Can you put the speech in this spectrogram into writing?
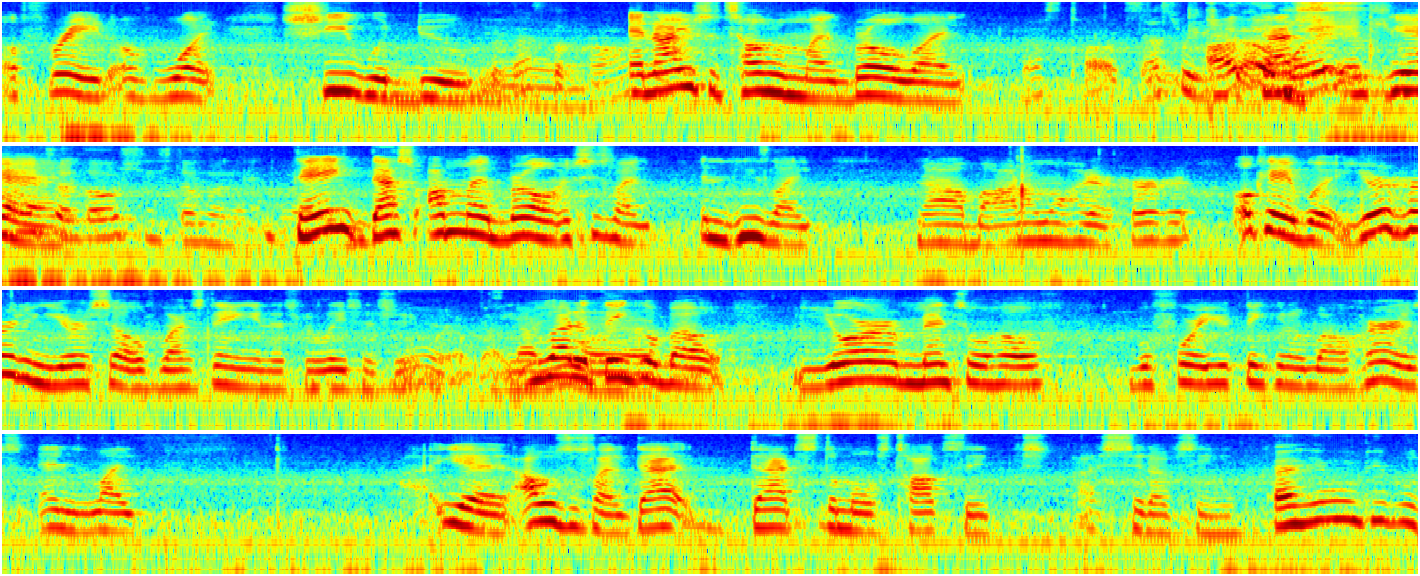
afraid of what she would do. But that's the problem. And I used to tell him like, bro, like, That's toxic. That's where you Either got. That's- way, if she yeah. wanted to go, she's still gonna. like, dang, that's I'm like, bro, and she's like, and he's like, nah, but I don't want her to hurt her. Okay, but you're hurting yourself by staying in this relationship. Yeah, you you got to think have- about your mental health before you're thinking about hers, and like, yeah, I was just like that. That's the most toxic sh- uh, shit I've seen. I hate when people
